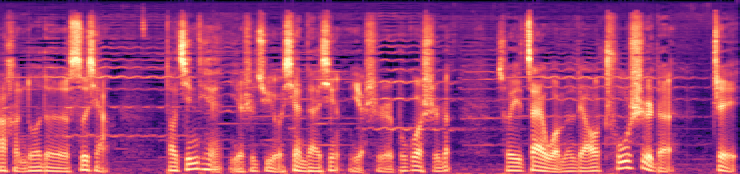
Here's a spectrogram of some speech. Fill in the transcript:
他很多的思想，到今天也是具有现代性，也是不过时的。所以在我们聊出世的这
